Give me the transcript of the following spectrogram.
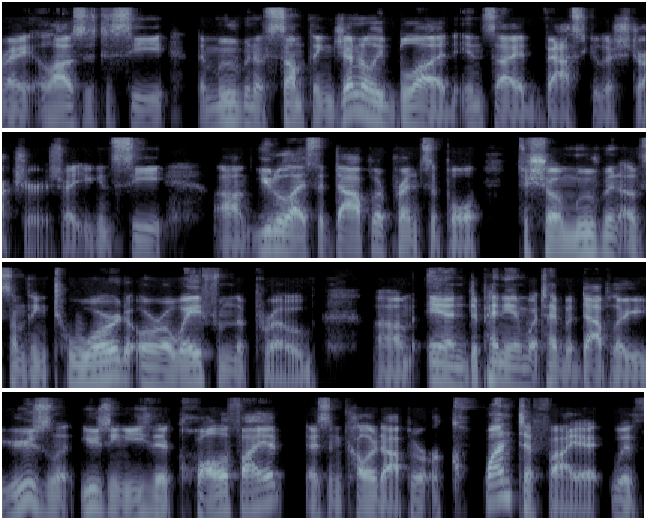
right? Allows us to see the movement of something generally blood inside vascular structures right? You can see um, utilize the doppler principle to show movement of something toward or away from the probe um, and depending on what type of doppler you're using, you either qualify it as in color doppler or quantify it with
